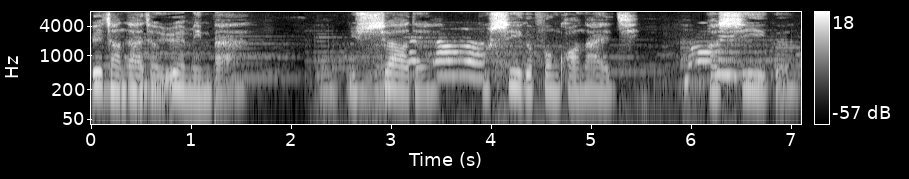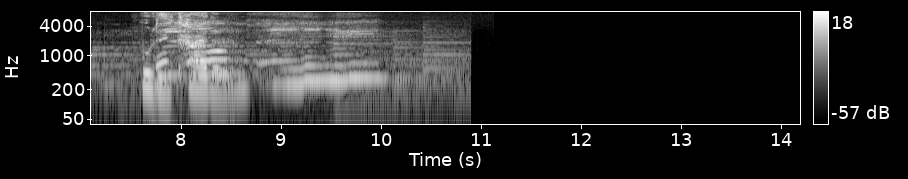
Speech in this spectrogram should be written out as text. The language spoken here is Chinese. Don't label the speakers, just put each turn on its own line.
越长大就越明白你需要的不是一个疯狂的爱情而是一个不离开的人。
